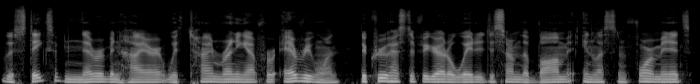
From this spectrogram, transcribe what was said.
the stakes have never been higher with time running out for everyone. The crew has to figure out a way to disarm the bomb in less than four minutes,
